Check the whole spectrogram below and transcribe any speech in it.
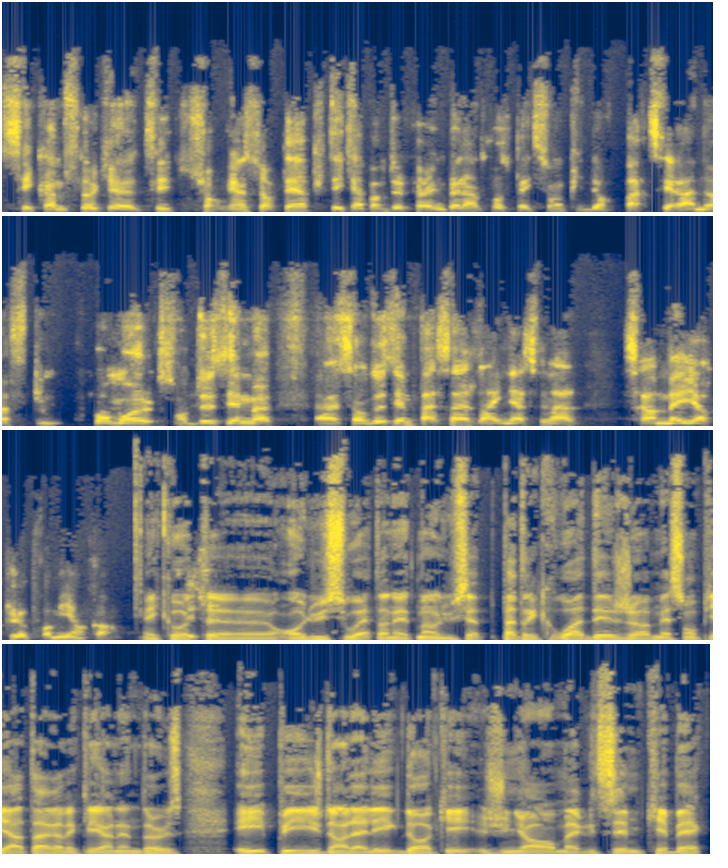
c'est comme ça que tu reviens sur terre puis tu es capable de faire une belle introspection puis de repartir à neuf. Puis pour moi son deuxième son deuxième passage dans la Ligue nationale sera meilleur que le premier encore. Écoute, euh, on lui souhaite, honnêtement, on lui souhaite. Patrick Roy, déjà, met son pied à terre avec les Islanders et pige dans la Ligue de hockey junior maritime Québec.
